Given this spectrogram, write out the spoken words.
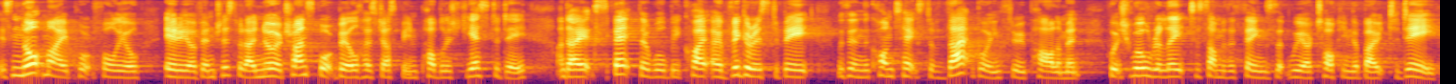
it's not my portfolio area of interest, but I know a transport bill has just been published yesterday, and I expect there will be quite a vigorous debate within the context of that going through Parliament, which will relate to some of the things that we are talking about today.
